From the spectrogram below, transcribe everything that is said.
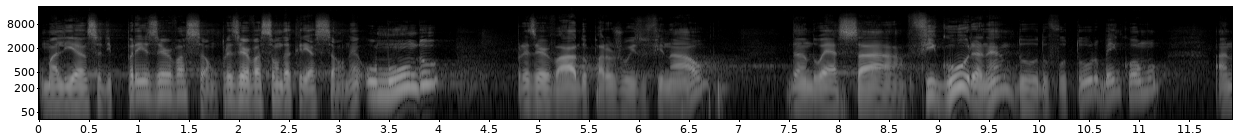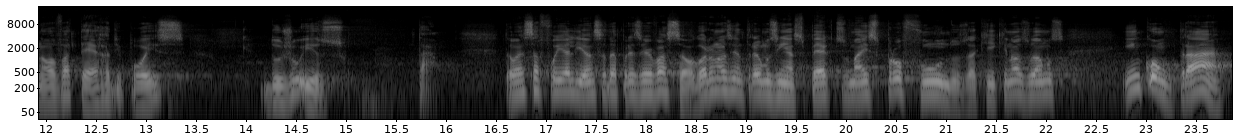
uma aliança de preservação, preservação da criação. Né? O mundo preservado para o juízo final, dando essa figura né, do, do futuro, bem como a nova terra depois do juízo. Então, essa foi a aliança da preservação. Agora, nós entramos em aspectos mais profundos aqui, que nós vamos encontrar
